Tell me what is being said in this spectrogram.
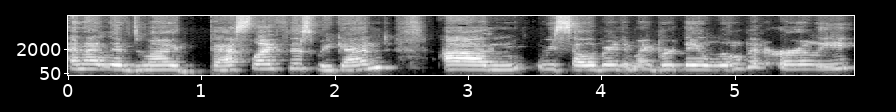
And I lived my best life this weekend. Um, we celebrated my birthday a little bit early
